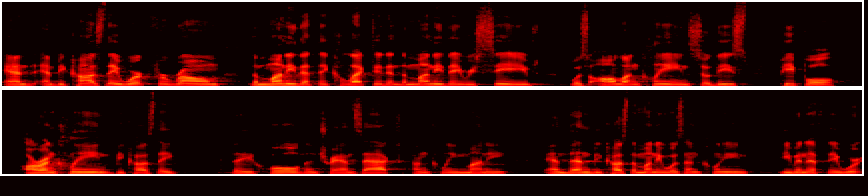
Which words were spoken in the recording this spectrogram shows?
And, and because they worked for Rome, the money that they collected and the money they received was all unclean. So, these people are unclean because they they hold and transact unclean money. And then, because the money was unclean, even if they were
